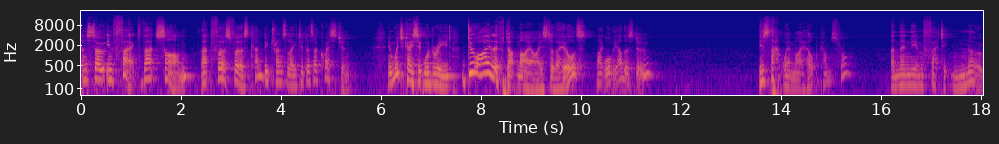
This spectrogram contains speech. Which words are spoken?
And so, in fact, that psalm, that first verse, can be translated as a question in which case it would read, Do I lift up my eyes to the hills like all the others do? Is that where my help comes from? And then the emphatic no,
